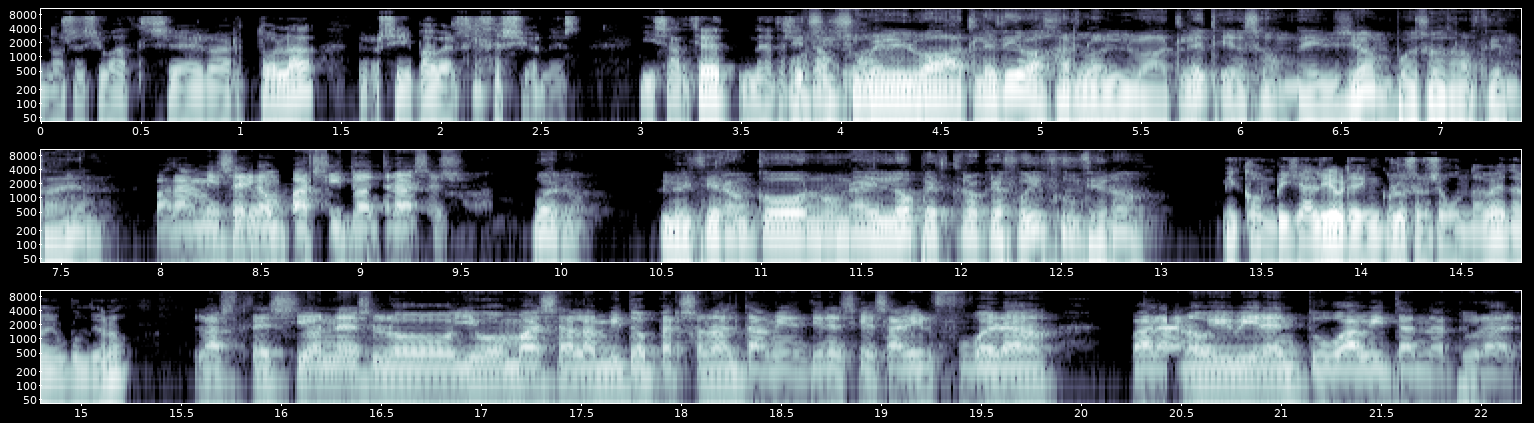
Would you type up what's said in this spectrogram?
no sé si va a ser Artola, pero sí, va a haber cesiones. Y Sánchez necesita. O si sube el Bilbao Atleti, bajarlo al Bilbao Atleti, es una división, pues otra opción también. Para mí sería un pasito atrás eso. Bueno, lo hicieron con Unai López, creo que fue, y funcionó. Y con Villalibre, incluso en segunda vez, también funcionó. Las cesiones lo llevo más al ámbito personal también. Tienes que salir fuera para no vivir en tu hábitat natural.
